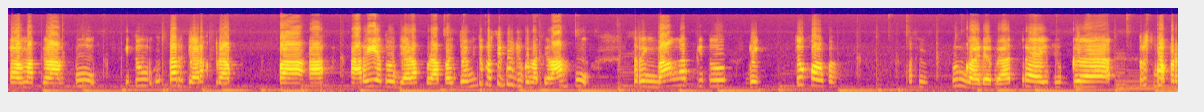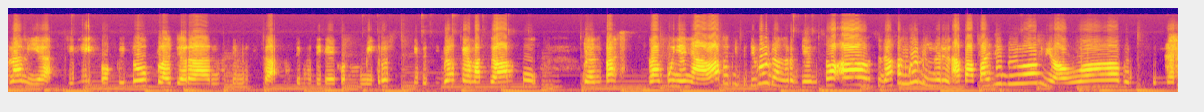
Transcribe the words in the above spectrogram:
eh, mati lampu, itu ntar jarak berapa hari atau jarak berapa jam itu pasti gue juga mati lampu. Sering banget gitu. Dek, itu kalau itu nggak ada baterai juga. Terus gue pernah nih ya, jadi waktu itu pelajaran matematika, matematika ekonomi. Terus tiba-tiba kayak mati lampu. Dan pas lampunya nyala tuh tiba-tiba udah ngerjain soal. Sedangkan gue dengerin apa-apa aja belum. Ya Allah, bener-bener.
